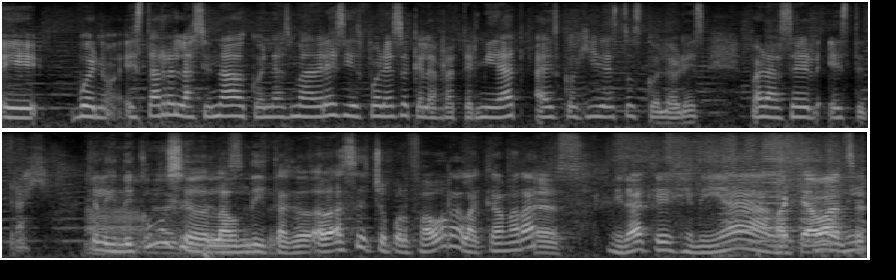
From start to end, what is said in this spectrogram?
eh, bueno, está relacionado con las madres y es por eso que la fraternidad ha escogido estos colores para hacer este traje. Qué lindo. ¿Cómo se la ondita? ¿Has hecho, por favor, a la cámara? Mira qué genial. Para que avance,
